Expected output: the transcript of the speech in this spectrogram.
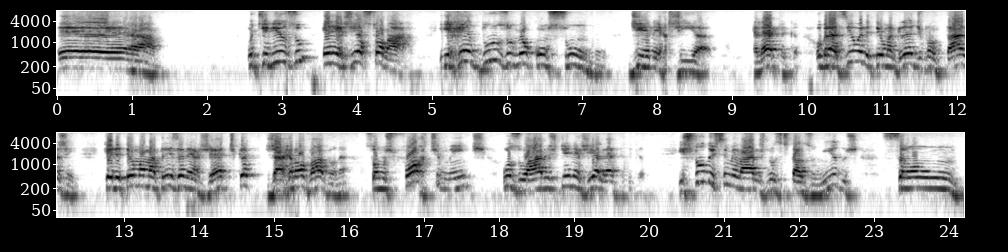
é, utilizo energia solar e reduzo o meu consumo de energia elétrica, o Brasil ele tem uma grande vantagem que ele tem uma matriz energética já renovável, né? Somos fortemente usuários de energia elétrica. Estudos similares nos Estados Unidos são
